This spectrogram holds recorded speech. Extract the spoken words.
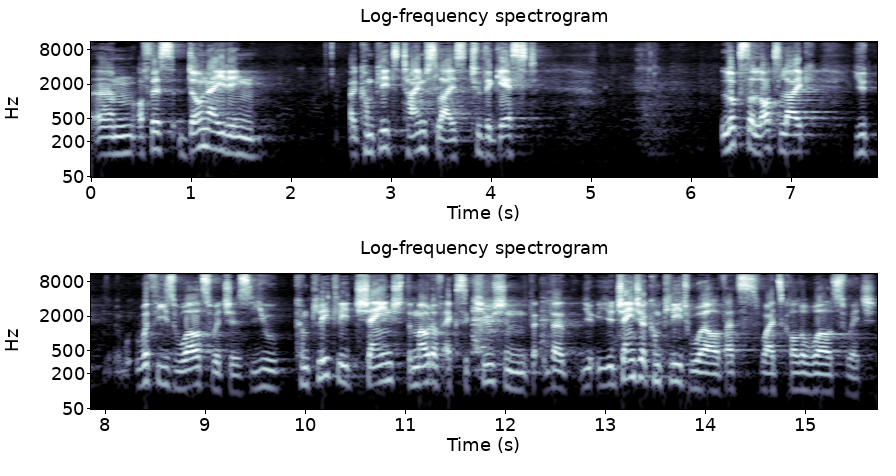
um, of this donating a complete time slice to the guest looks a lot like you with these world switches, you completely change the mode of execution. The, you, you, change your complete world. That's why it's called a world switch.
